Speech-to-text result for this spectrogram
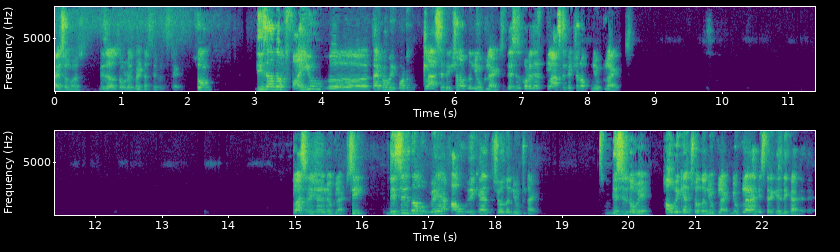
Isomers. These are also called as metastable state. So these are the five uh, type of important classification of the nuclides. This is called as classification of nuclides. Classification of nuclide. See, this is the way how we can show the nuclide. This is the way how we can show the nuclide. Nuclide हम इस तरीके से दिखा देते हैं.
